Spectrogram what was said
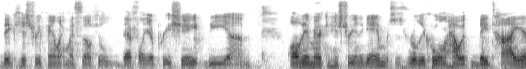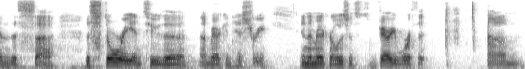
big history fan like myself, you'll definitely appreciate the um, all the American history in the game, which is really cool, and how it, they tie in this uh, the story into the American history and the American Revolution. It's very worth it. Um,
